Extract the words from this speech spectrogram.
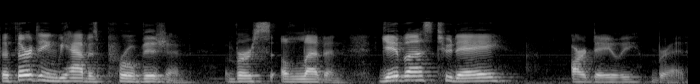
The third thing we have is provision. Verse 11 Give us today our daily bread.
